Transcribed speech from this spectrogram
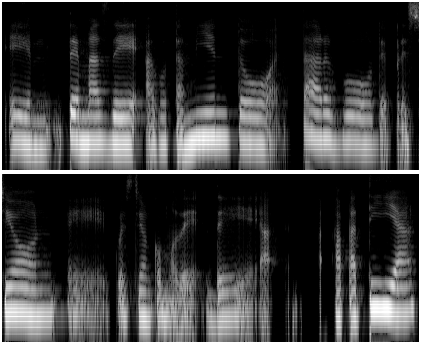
em, temas de agotamiento, letargo, depresión, eh, cuestión como de, apatía,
